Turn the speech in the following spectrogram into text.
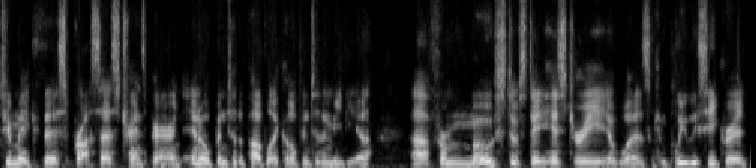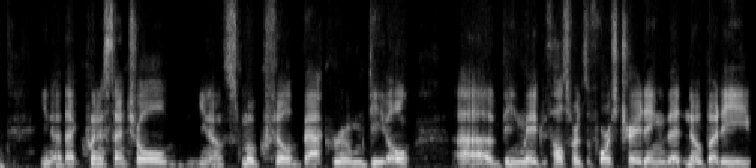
to make this process transparent and open to the public, open to the media. Uh, for most of state history, it was completely secret. You know that quintessential, you know, smoke-filled backroom deal uh, being made with all sorts of horse trading that nobody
